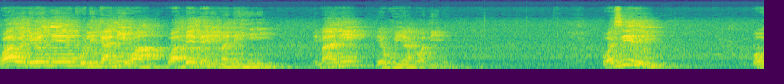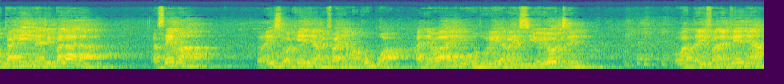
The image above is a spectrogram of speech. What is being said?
wawe ni wenye kulinganiwa wabebe imani hii. Imani ya uhuiano wa dini. Waziri wa utalii Najib Balala asema rais wa Kenya amefanya makubwa hajawahi kuhudhuria rais yoyote wa taifa la Kenya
